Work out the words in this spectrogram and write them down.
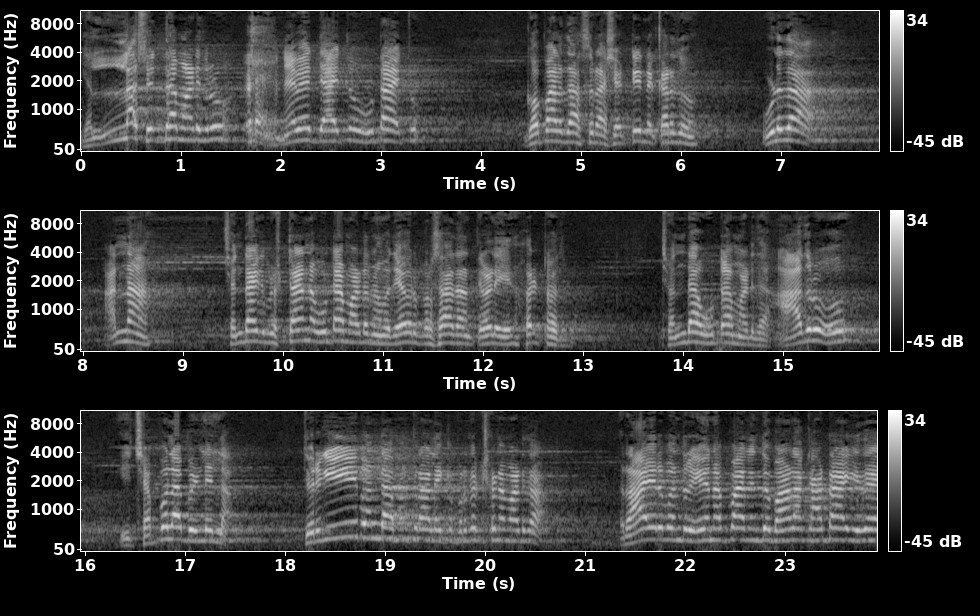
ಎಲ್ಲ ಸಿದ್ಧ ಮಾಡಿದರು. ನೈವೇದ್ಯ ಆಯಿತು, ಊಟ ಆಯಿತು. ಗೋಪಾಲದಾಸರ ಶೆಟ್ಟಿನ ಕರೆದು ಉಳಿದ ಅನ್ನ ಚೆಂದಾಗಿ ಮೃಷ್ಟಾನ್ನ ಊಟ ಮಾಡು ನಮ್ಮ ದೇವರ ಪ್ರಸಾದ ಅಂತೇಳಿ ಹೊರಟು ಹೋದರು ಚಂದ ಊಟ ಮಾಡಿದ. ಆದರೂ ಈ ಚಪ್ಪಲ ಬೀಳಲಿಲ್ಲ ತಿರುಗಿ ಬಂದ ಮಂತ್ರಾಲಯಕ್ಕೆ ಪ್ರದಕ್ಷಿಣೆ ಮಾಡಿದ. ರಾಯರು ಬಂದರು, ಏನಪ್ಪ ನಿಂದು ಭಾಳ ಕಾಟ ಆಗಿದೆ?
